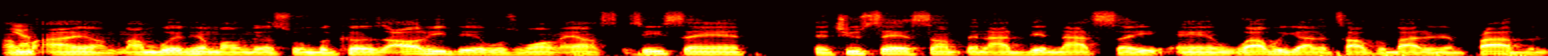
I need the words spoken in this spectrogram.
I'm yeah. I am I'm with him on this one because all he did was want answers. He's saying that you said something I did not say, and why we got to talk about it in private,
